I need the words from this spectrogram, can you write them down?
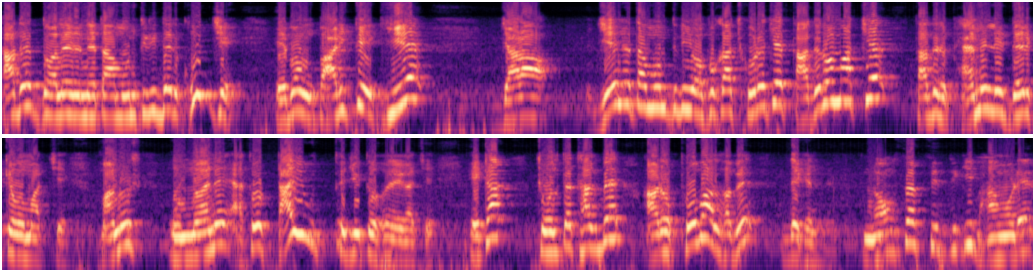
তাদের দলের নেতা মন্ত্রীদের খুঁজছে এবং বাড়িতে গিয়ে যারা যে নেতা মন্ত্রী অপকাজ করেছে, তাদেরও মারছে, তাদের ফ্যামিলিদেরকেও মারছে। মানুষ উন্নয়নে এতটাই উত্তেজিত হয়ে গেছে। এটা চলতে থাকবে, আরও প্রবল হবে, দেখে নেবেন। নওসাদ সিদ্দিকি ভাঙড়ের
